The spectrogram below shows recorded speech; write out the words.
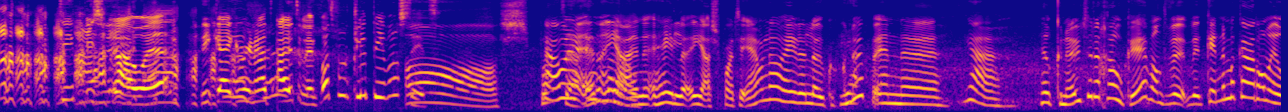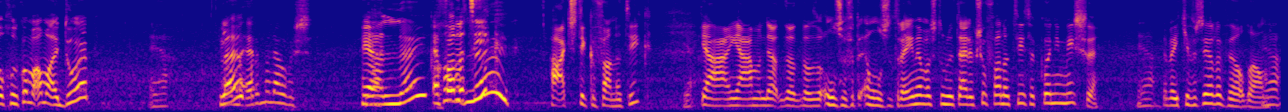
Typisch vrouwen, hè? Die kijken weer naar het uiterlijk. Wat voor een clubje was dit? Oh, Sparta nou, en, Ermelo. ja, een hele, ja, Sparta Ermelo, een hele leuke club. Ja. En uh, ja, heel kneuterig ook, hè? Want we, we kennen elkaar allemaal heel goed. We komen allemaal uit het dorp. Ja. Leuk. Ermeloers. Ja. ja, leuk. En fanatiek? Leuk. Hartstikke fanatiek. Ja, ja, ja maar dat, dat, dat, onze, onze trainer was toen uiteindelijk zo fanatiek, dat kon niet missen. Ja. Dat weet je vanzelf wel dan. Ja.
